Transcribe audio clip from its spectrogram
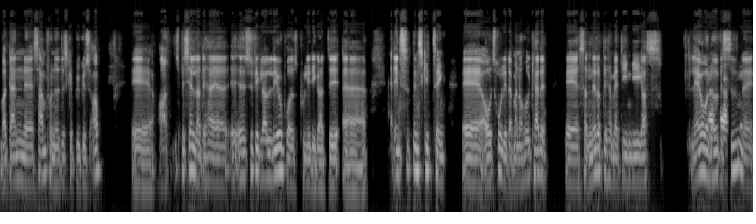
hvordan øh, samfundet det skal bygges op. Øh, og specielt og det her, jeg, jeg synes virkelig, at levebrødspolitikere, det er, er det en, det er en skidt ting, øh, og utroligt, at man overhovedet kan det. Øh, så netop det her med, at de egentlig også laver ja, noget ved siden af.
